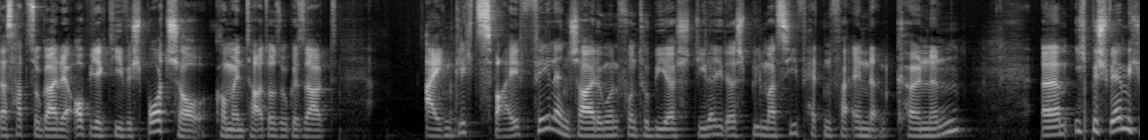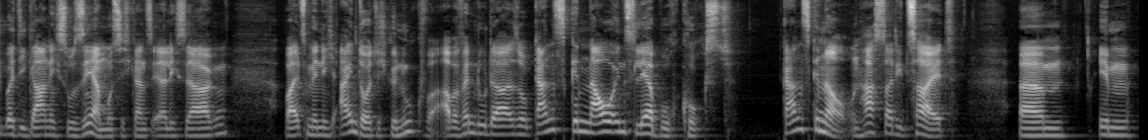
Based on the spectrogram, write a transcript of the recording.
das hat sogar der objektive Sportschau-Kommentator so gesagt, eigentlich zwei Fehlentscheidungen von Tobias Stieler, die das Spiel massiv hätten verändern können. Ähm, ich beschwere mich über die gar nicht so sehr, muss ich ganz ehrlich sagen, weil es mir nicht eindeutig genug war. Aber wenn du da so ganz genau ins Lehrbuch guckst, ganz genau und hast da die Zeit, ähm, im,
